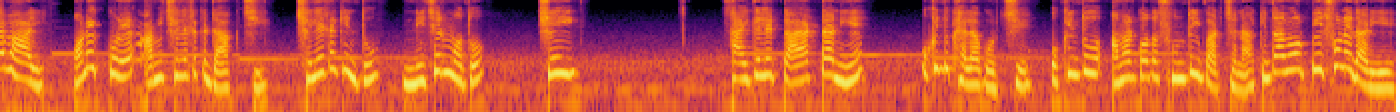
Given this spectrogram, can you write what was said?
এ ভাই, অনেক করে আমি ছেলেটাকে ডাকছি। ছেলেটা কিন্তু নিচের মতো, সেই সাইকেলের টায়ারটা নিয়ে ও কিন্তু খেলা করছে। ও কিন্তু আমার কথা শুনতেই পারছে না, কিন্তু আমি ওর পেছনে দাঁড়িয়ে,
